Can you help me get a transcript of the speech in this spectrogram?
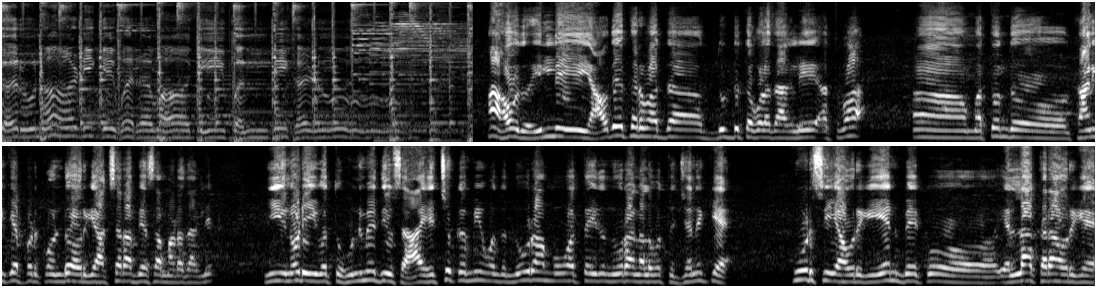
ಕರುನಾಡಿಗೆ ವರವಾಗಿ ಬಂದಿಗಳು. ಹಾ, ಹೌದು. ಇಲ್ಲಿ ಯಾವುದೇ ತರವಾದ ದುಡ್ಡು ತಗೊಳ್ಳೋದಾಗ್ಲಿ ಅಥವಾ ಮತ್ತೊಂದು ಕಾಣಿಕೆ ಪಡ್ಕೊಂಡು ಅವ್ರಿಗೆ ಅಕ್ಷರಾಭ್ಯಾಸ ಮಾಡೋದಾಗ್ಲಿ, ಈ ನೋಡಿ ಇವತ್ತು ಹುಣ್ಣಿಮೆ ದಿವಸ ಹೆಚ್ಚು ಕಮ್ಮಿ ಒಂದು ನೂರ ಮೂವತ್ತೈದು, ನೂರ ನಲವತ್ತು ಜನಕ್ಕೆ ಕೂಡಿಸಿ ಅವ್ರಿಗೆ ಏನು ಬೇಕು, ಎಲ್ಲ ಥರ ಅವ್ರಿಗೆ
